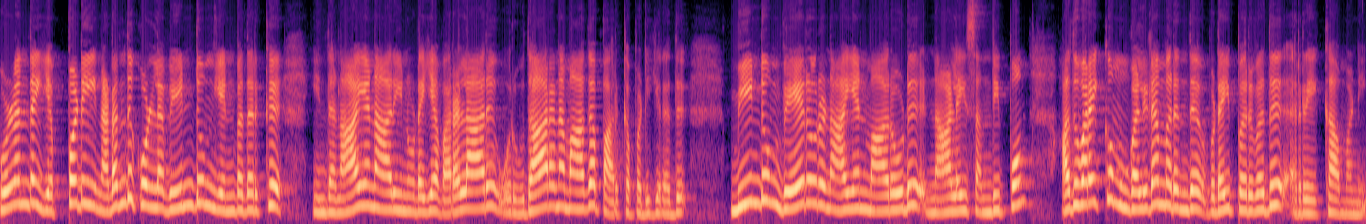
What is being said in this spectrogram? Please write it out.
குழந்தை எப்படி நடந்து கொள்ள வேண்டும் என்பதற்கு இந்த நாயனாரினுடைய வரலாறு ஒரு உதாரணமாக பார்க்கப்படுகிறது. மீண்டும் வேறொரு நாயன்மாரோடு நாளை சந்திப்போம். அதுவரைக்கும் உங்களிடமிருந்து விடைபெறுவது ரேகாமணி.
